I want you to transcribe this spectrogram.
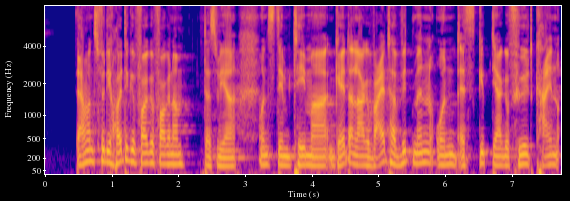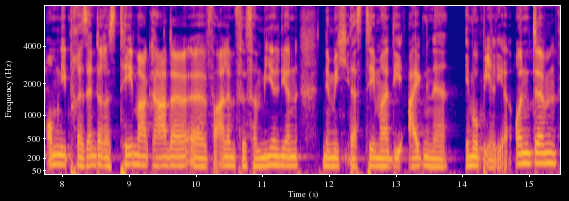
Wir haben uns für die heutige Folge vorgenommen, dass wir uns dem Thema Geldanlage weiter widmen und es gibt ja gefühlt kein omnipräsenteres Thema, gerade äh, vor allem für Familien, nämlich das Thema die eigene Immobilie. Und ähm,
